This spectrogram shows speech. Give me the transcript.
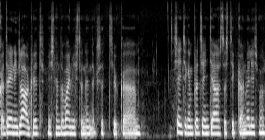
ka treeninglaagrid, mis nii-öelda valmistuvad nendeks, et sihuke seitsekümmend protsenti aastast ikka on välismaal.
